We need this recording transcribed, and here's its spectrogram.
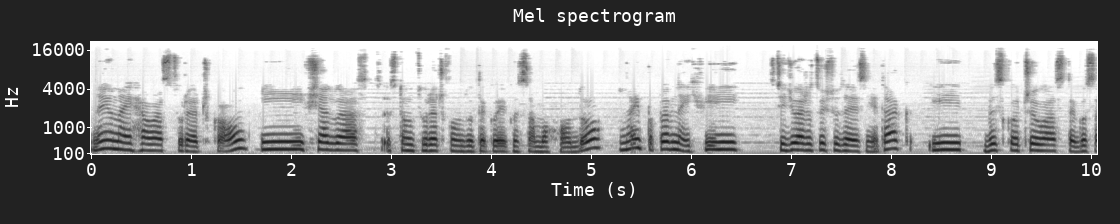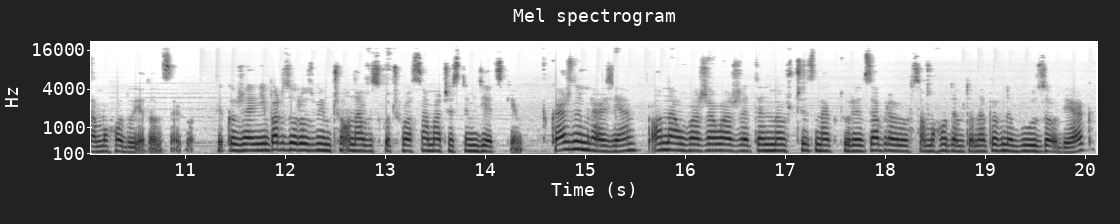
No i ona jechała z córeczką i wsiadła z, z tą córeczką do tego jego samochodu, no i po pewnej chwili stwierdziła, że coś tutaj jest nie tak i wyskoczyła z tego samochodu jadącego. Tylko, że nie bardzo rozumiem, czy ona wyskoczyła sama, czy z tym dzieckiem. W każdym razie ona uważała, że ten mężczyzna, który zabrał ją samochodem, to na pewno był Zodiak,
